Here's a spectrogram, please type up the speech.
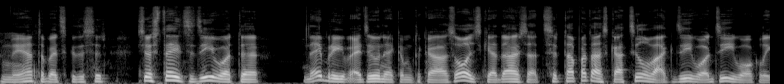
Nu, jā, tāpēc, ka tas ir. Es jau teicu, dzīvot. Nebrīvai dzīvniekam, tā kā zooloģiskajā dārzā, tas ir tāpatās kā cilvēki dzīvo dzīvoklī.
